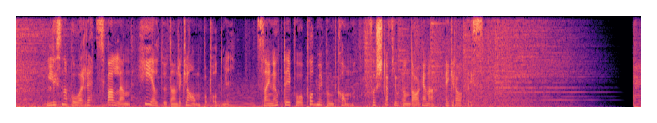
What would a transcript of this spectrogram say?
Lyssna på Rättsfallen helt utan reklam på Podmi. Signa upp dig på podmi.com. Första 14 dagarna är gratis.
